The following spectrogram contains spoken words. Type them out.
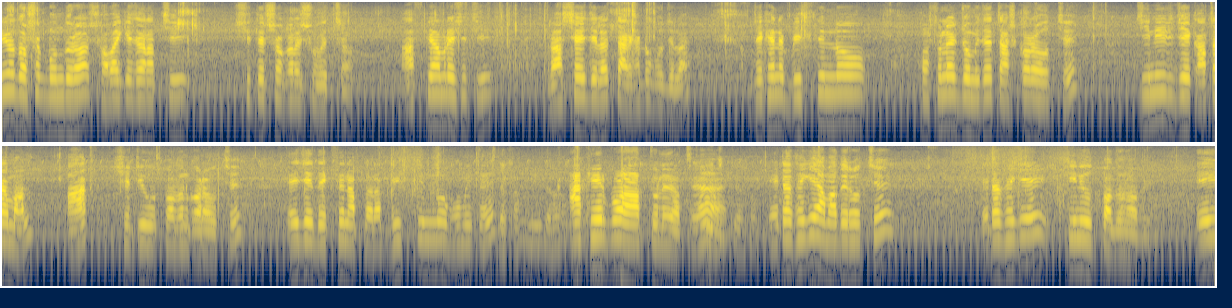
প্রিয় দর্শক বন্ধুরা সবাইকে জানাচ্ছি শীতের সকালের শুভেচ্ছা। আজকে আমরা এসেছি রাজশাহী জেলার চারঘাট উপজেলা যেখানে বিস্তীর্ণ ফসলের জমিতে চাষ করা হচ্ছে। চিনির যে কাঁচামাল আখ সেটি উৎপাদন করা হচ্ছে। এই যে দেখছেন আপনারা বিস্তীর্ণ ভূমিতে আখের পর আখ চলে যাচ্ছে হ্যাঁ? এটা থেকে আমাদের হচ্ছে এটা থেকে চিনি উৎপাদন হবে। এই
